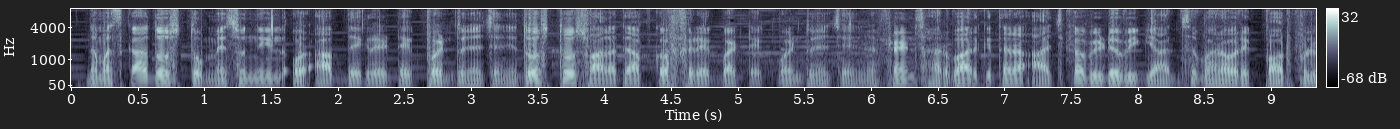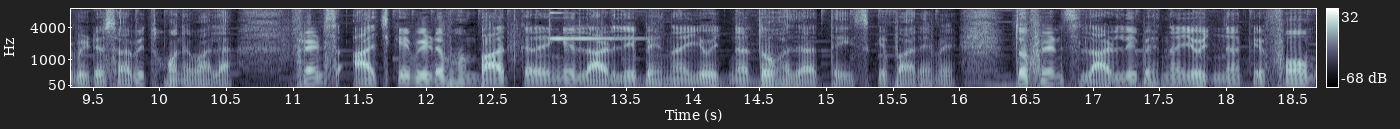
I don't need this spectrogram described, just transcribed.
नमस्कार दोस्तों, मैं सुनील और आप देख रहे हैं टेक पॉइंट दुनिया चैनल दोस्तों, स्वागत है आपका फिर एक बार टेक पॉइंट दुनिया चैनल में। फ्रेंड्स हर बार की तरह आज का वीडियो भी ज्ञान से भरा और एक पावरफुल वीडियो साबित होने वाला है। फ्रेंड्स आज के वीडियो में हम बात करेंगे लाडली बहना योजना 2023 के बारे में। तो फ्रेंड्स लाडली बहना योजना के फॉर्म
